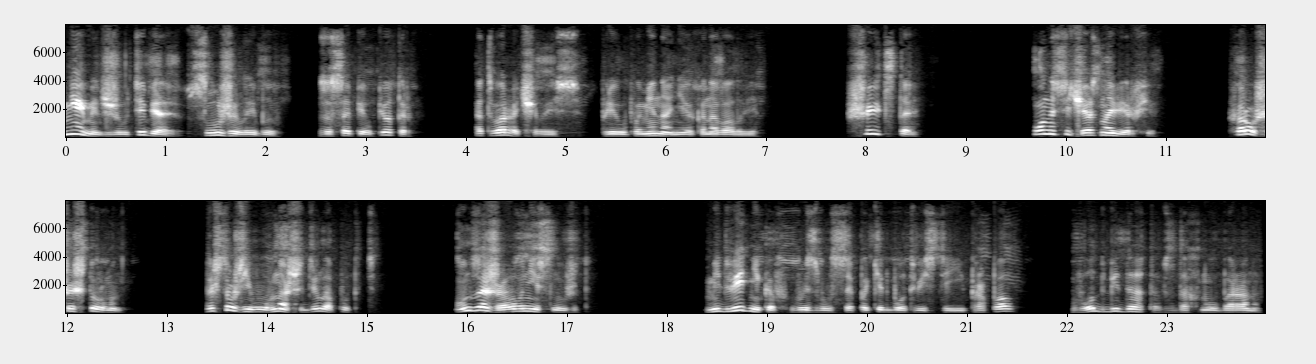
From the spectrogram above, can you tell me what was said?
Немец же у тебя служилый был, засопел Петр, отворачиваясь при упоминании о Коновалове. Шиц-то он и сейчас на верфи. Хороший штурман. Да что ж его в наши дела путать? Он за жалование служит. Медведников вызвался пакетбот вести и пропал. Вот беда-то, вздохнул Баранов.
